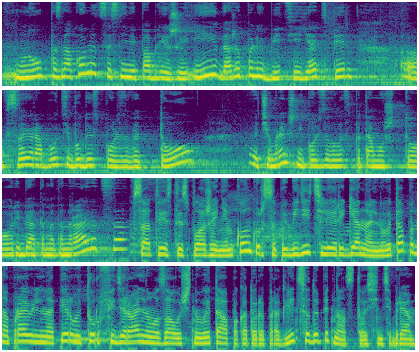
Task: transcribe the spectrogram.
ну, познакомиться с ними поближе и даже полюбить. И я теперь э, в своей работе буду использовать то, чем раньше не пользовалась, потому что ребятам это нравится. В соответствии с положением конкурса победители регионального этапа направили на первый тур федерального заочного этапа, который продлится до 15 сентября.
